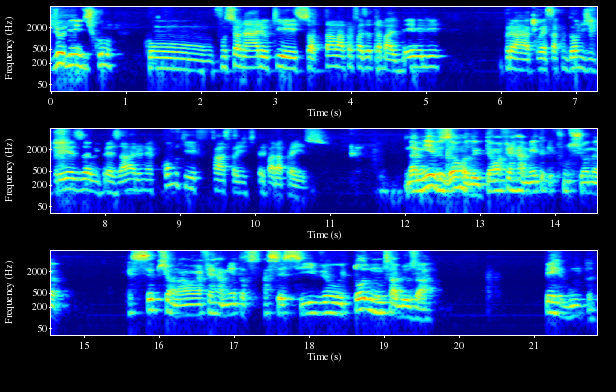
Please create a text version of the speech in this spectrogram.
jurídico, com funcionário que só está lá para fazer o trabalho dele, para conversar com o dono de empresa, o empresário, né? Como que faz para a gente se preparar para isso? Na minha visão, Rodrigo, tem uma ferramenta que funciona excepcional, é uma ferramenta acessível e todo mundo sabe usar. Pergunta.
